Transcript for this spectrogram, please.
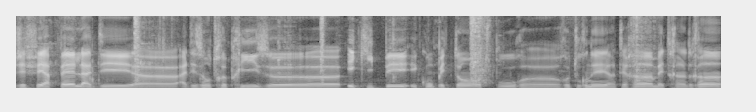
J'ai fait appel à des, euh, entreprises euh, équipées et compétentes pour euh, retourner un terrain, mettre un drain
